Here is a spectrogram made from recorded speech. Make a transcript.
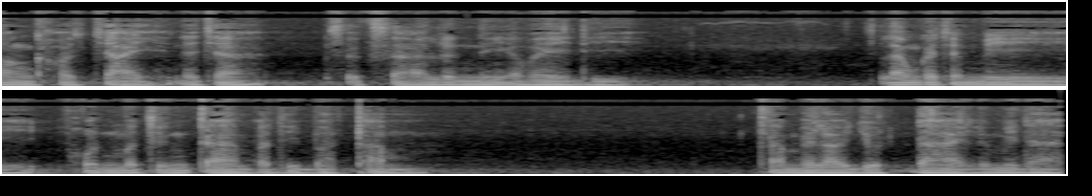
ต้องเข้าใจนะจ๊ะ ศึกษาเรื่องนี้เอาไว้ดี แล้วก็จะมีผลมาถึงการปฏิบัติธรรมทำให้เราหยุดได้หรือไม่ได้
